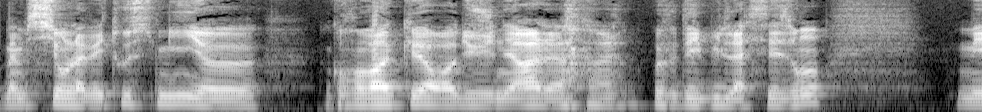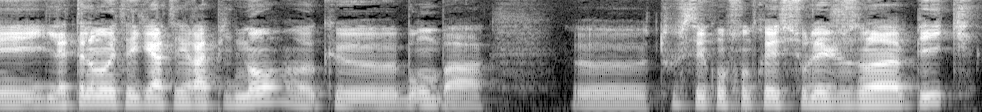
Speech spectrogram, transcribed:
même si on l'avait tous mis grand vainqueur du général au début de la saison. Mais il a tellement été écarté rapidement que, bon, bah, tout s'est concentré sur les Jeux Olympiques.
